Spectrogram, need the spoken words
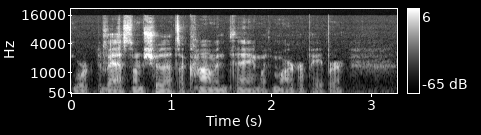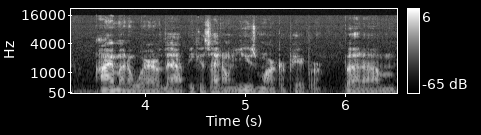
work the best. I'm sure that's a common thing with marker paper. I'm unaware of that because I don't use marker paper. But um,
